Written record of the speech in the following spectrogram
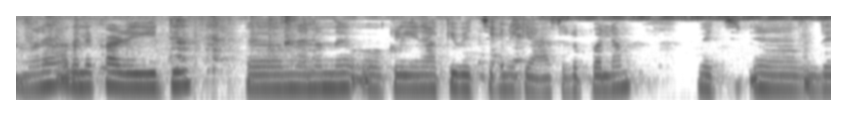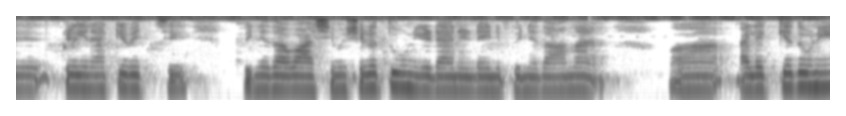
അങ്ങനെ അതെല്ലാം കഴുകിയിട്ട് ഞാനൊന്ന് ക്ലീനാക്കി വെച്ച് പിന്നെ ഗ്യാസ് അടുപ്പെല്ലാം വെച്ച് ഇത് ക്ലീനാക്കി വെച്ച് പിന്നെ ഇതാ വാഷിംഗ് മെഷീനിൽ തുണി ഇടാനുണ്ടായിന്. പിന്നെ ഇതാ അലക്കിയ തുണി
